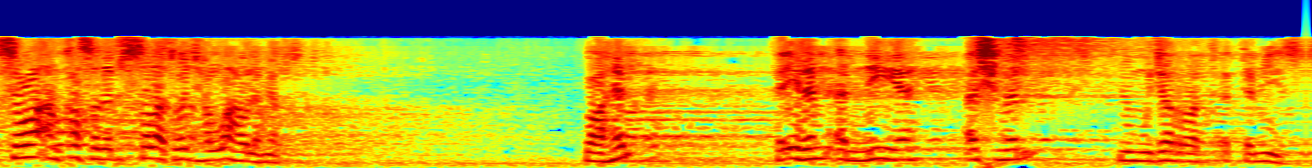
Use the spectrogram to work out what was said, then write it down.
سواء قصد بالصلاة وجه الله أو لم يقصد. ظاهر؟ فإذا النية أشمل من مجرد التمييز.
